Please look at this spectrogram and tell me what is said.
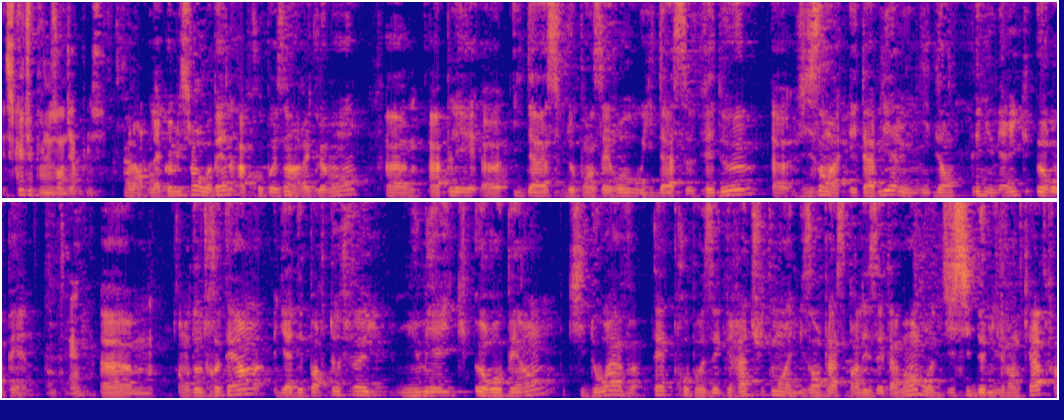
Est-ce que tu peux nous en dire plus? Alors, la Commission européenne a proposé un règlement appelé euh, IDAS 2.0 ou IDAS V2, euh, visant à établir une identité numérique européenne. en d'autres termes, il y a des portefeuilles numériques européens qui doivent être proposés gratuitement et mis en place par les États membres d'ici 2024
